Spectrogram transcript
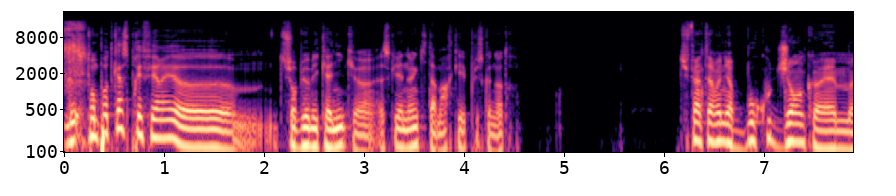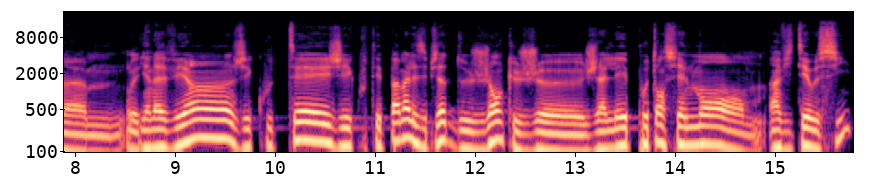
le- ton podcast préféré sur biomécanique, est-ce qu'il y en a un qui t'a marqué plus que notre? Tu fais intervenir beaucoup de gens quand même. Oui. Il y en avait un, j'écoutais, j'ai écouté pas mal les épisodes de gens que je j'allais potentiellement inviter aussi.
